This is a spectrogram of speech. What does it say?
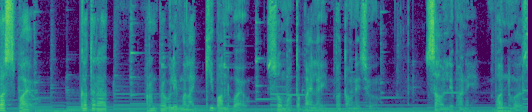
बस भयो। गत रात परमप्रभुले मलाई के भन्नुभयो सो म तपाईँलाई बताउनेछु। साउलले भने भन्नुहोस्।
